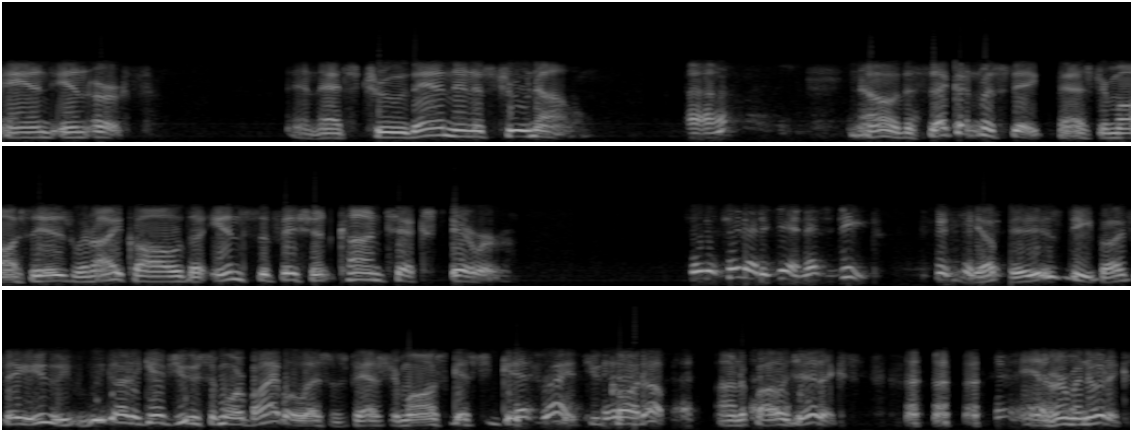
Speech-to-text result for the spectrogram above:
and in earth. And that's true then and it's true now. Uh-huh. Now, the second mistake, Pastor Moss, is what I call the insufficient context error. Say that, say that again. That's deep. yep, it is deep. I figure you, we got to give you some more Bible lessons, Pastor Moss. Get, get, That's right. get you caught up on apologetics and hermeneutics.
